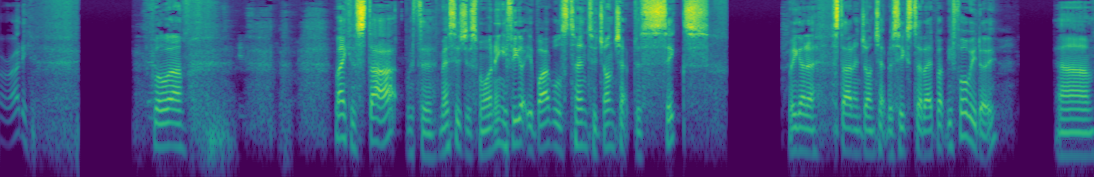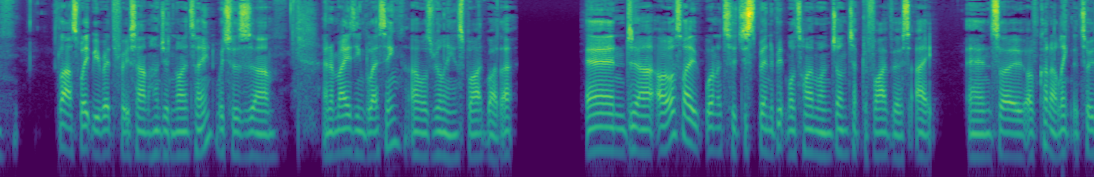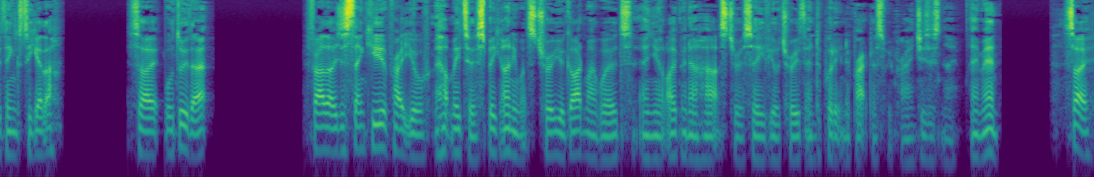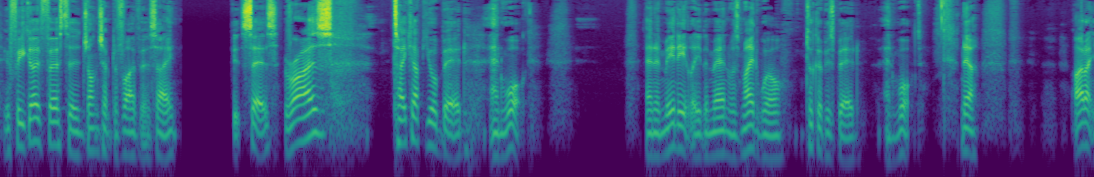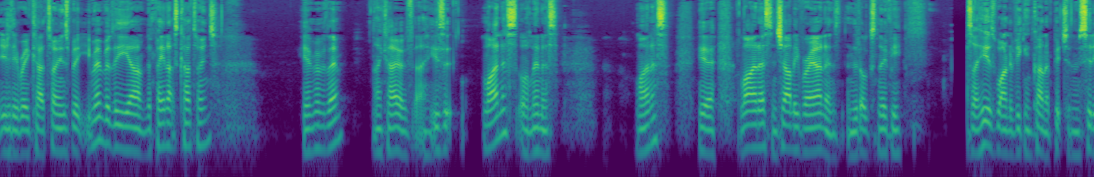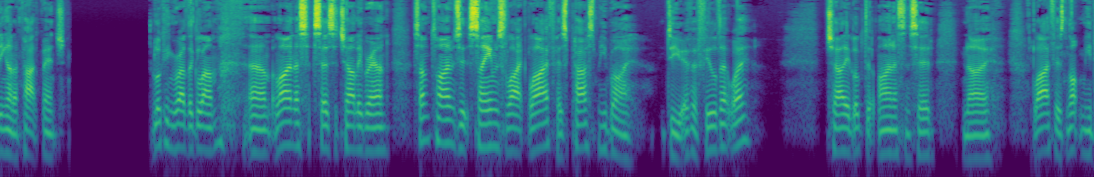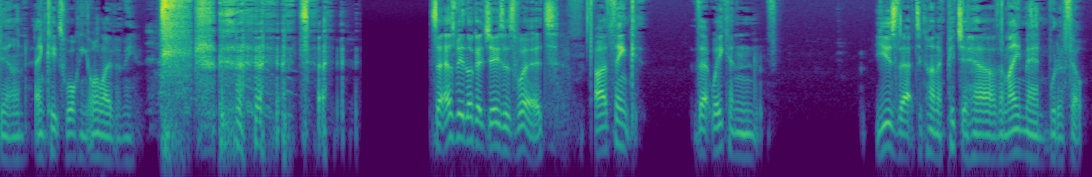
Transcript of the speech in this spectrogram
Alrighty. We'll um, make a start with the message this morning. If you got your Bibles, turn to John chapter 6. We're going to start in John chapter 6 today. But before we do, um, last week we read through Psalm 119, which was um, an amazing blessing. I was really inspired by that. And uh, I also wanted to just spend a bit more time on John chapter 5, verse 8. And so I've kind of linked the two things together. So we'll do that. Father, I just thank you. I pray you'll help me to speak only what's true. You'll guide my words and you'll open our hearts to receive your truth and to put it into practice, we pray in Jesus' name. Amen. So if we go first to John chapter 5, verse 8, it says, Rise, take up your bed and walk. And immediately the man was made well, took up his bed and walked. Now, I don't usually read cartoons, but you remember the um, the Peanuts cartoons? You remember them? Okay, uh, is it Linus or Linus? Linus? Yeah, Linus and Charlie Brown and, and the dog Snoopy. So here's one if you can kind of picture them sitting on a park bench. Looking rather glum, um, Linus says to Charlie Brown, Sometimes it seems like life has passed me by. Do you ever feel that way? Charlie looked at Linus and said, No, life has knocked me down and keeps walking all over me. so, so, as we look at Jesus' words, I think that we can use that to kind of picture how the lame man would have felt.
